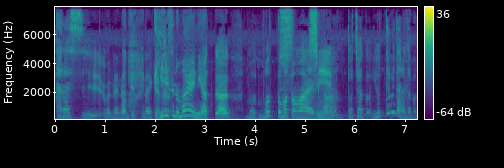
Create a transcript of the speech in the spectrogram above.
新しいはねなんて言ってないけどイギリスの前にあったももっともっと前に土着言ってみたら多分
